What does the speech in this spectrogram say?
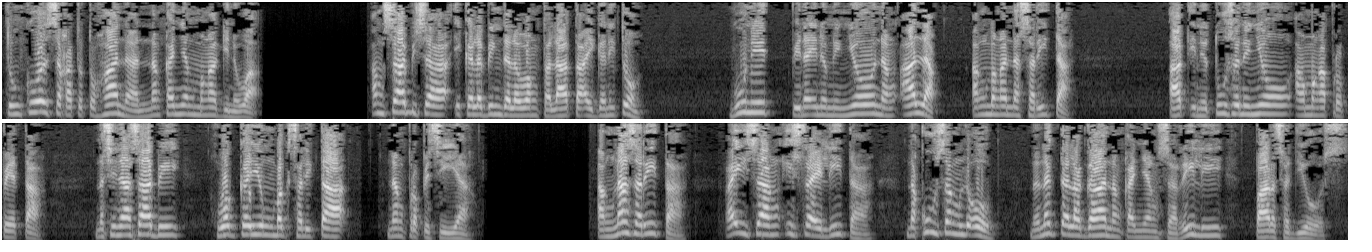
tungkol sa katotohanan ng kanyang mga ginawa. Ang sabi sa ikalabing dalawang talata ay ganito, Ngunit pinainom ninyo ng alak ang mga nasarita, at inutusan ninyo ang mga propeta, na sinasabi, huwag kayong magsalita ng propesiya. Ang nasarita ay isang Israelita na kusang loob na nagtalaga ng kanyang sarili para sa Diyos.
